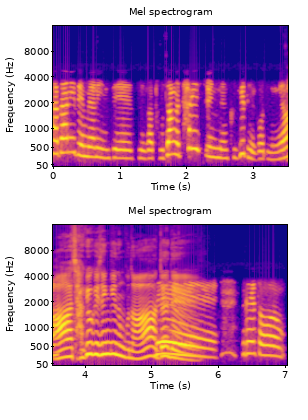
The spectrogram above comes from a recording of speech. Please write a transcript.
4단이 되면 이제 제가 도장을 차릴 수 있는 그게 되거든요. 아, 자격이 생기는구나. 네. 네네. 그래서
